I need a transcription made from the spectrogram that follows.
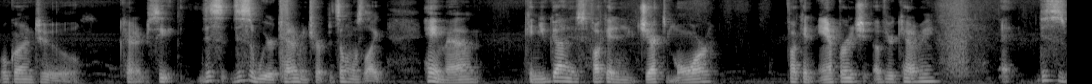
We're going to ketamine. See, this this is a weird ketamine trip. It's almost like, hey man, can you guys fucking inject more fucking amperage of your ketamine? Eh, this is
